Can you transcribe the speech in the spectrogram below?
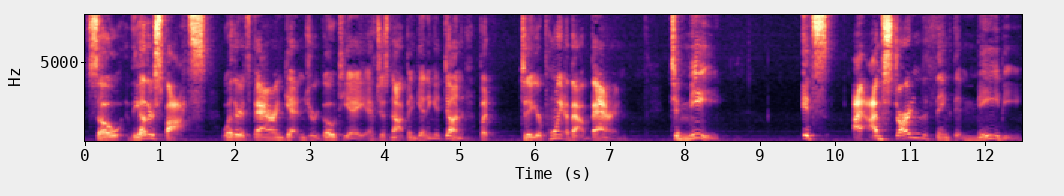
So the other spots, whether it's Barron, Gettinger, Gauthier, have just not been getting it done. But to your point about Barron, to me, it's I, I'm starting to think that maybe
